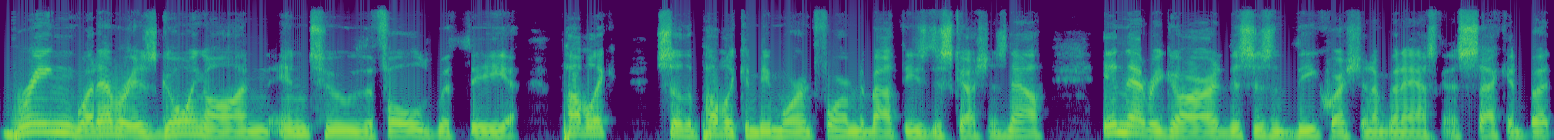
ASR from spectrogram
bring whatever is going on into the fold with the public so the public can be more informed about these discussions. Now, in that regard, this isn't the question I'm going to ask in a second, but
